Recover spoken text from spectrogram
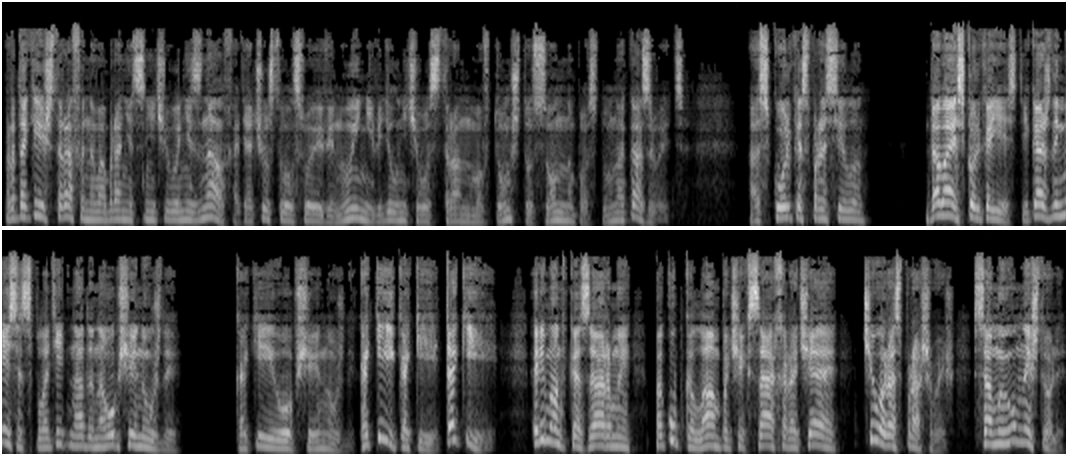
Про такие штрафы новобранец ничего не знал, хотя чувствовал свою вину и не видел ничего странного в том, что сон на посту наказывается. «А сколько?» — спросил он. «Давай, сколько есть, и каждый месяц платить надо на общие нужды. Какие общие нужды? Какие-какие? Такие. Ремонт казармы, покупка лампочек, сахара, чая. Чего расспрашиваешь? Самый умный, что ли?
